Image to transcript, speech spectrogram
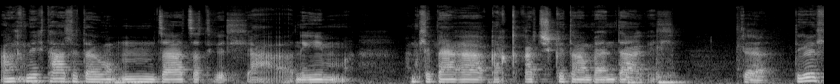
Анхных таалагдаагүй. Мм за за тэгэл нэг юм хамтлаг байгаа гар гарч ирэх гээд байгаа юм байна да гэл. Тий. Тэгэл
